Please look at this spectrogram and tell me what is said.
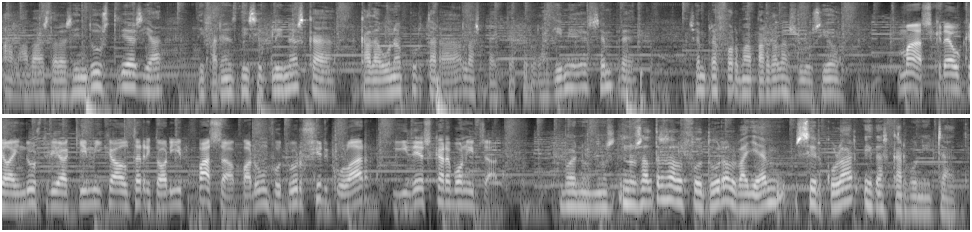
a l'abast de les indústries, hi ha diferents disciplines que cada una portarà l'aspecte, però la química sempre sempre forma part de la solució. Mas creu que la indústria química al territori passa per un futur circular i descarbonitzat. Bueno, nos nosaltres el futur el veiem circular i descarbonitzat,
